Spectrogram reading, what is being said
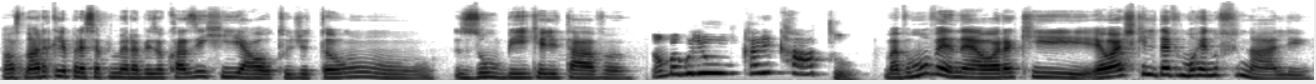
Nossa, na hora que ele apareceu a primeira vez, eu quase ri alto de tão zumbi que ele tava. É um bagulho caricato. Mas vamos ver, né? A hora que. Eu acho que ele deve morrer no finale.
